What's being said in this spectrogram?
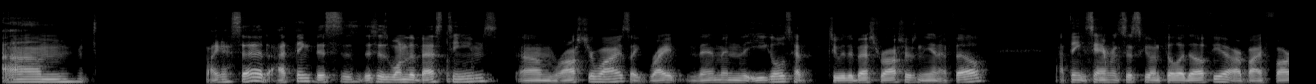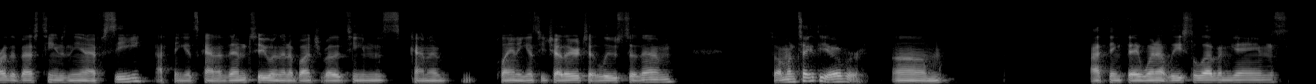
Um, like I said, I think this is this is one of the best teams um, roster wise. Like right, them and the Eagles have two of the best rosters in the NFL. I think San Francisco and Philadelphia are by far the best teams in the NFC. I think it's kind of them two, and then a bunch of other teams kind of playing against each other to lose to them. So I'm going to take the over. Um, I think they win at least 11 games,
